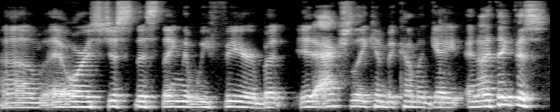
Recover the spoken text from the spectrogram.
um, or it's just this thing that we fear, but it actually can become a gate. And I think this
